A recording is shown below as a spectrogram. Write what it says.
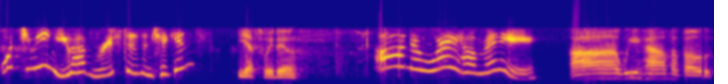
what do you mean? You have roosters and chickens? Yes, we do. Oh no way! How many? Uh, we have about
